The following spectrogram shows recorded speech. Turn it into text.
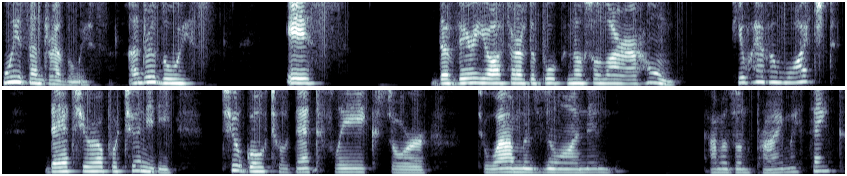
Who is Andre Luiz? Andre Luiz is the very author of the book Nosso Lar Our Home. If you haven't watched, that's your opportunity to go to Netflix or to Amazon and Amazon Prime, I think.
